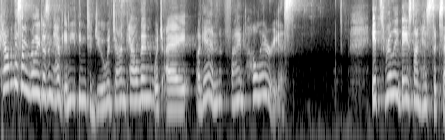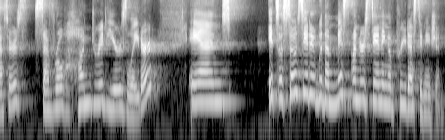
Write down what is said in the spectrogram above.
Calvinism really doesn't have anything to do with John Calvin, which I, again, find hilarious. It's really based on his successors several hundred years later, and it's associated with a misunderstanding of predestination.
